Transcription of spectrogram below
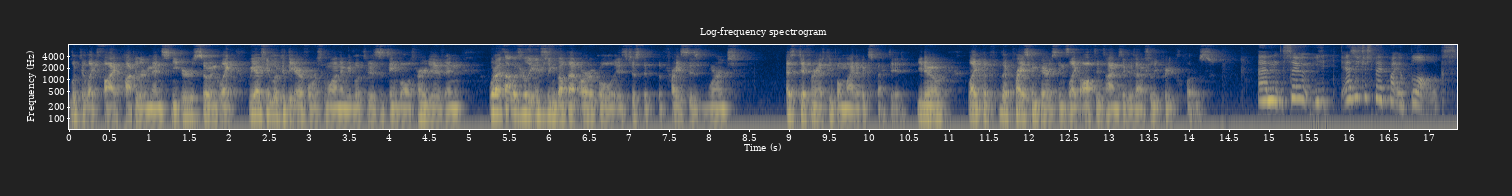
looked at like five popular men's sneakers. So like we actually looked at the Air Force One and we looked at a sustainable alternative. And what I thought was really interesting about that article is just that the prices weren't as different as people might have expected. You know, like the the price comparisons, like oftentimes it was actually pretty close. Um, so, as you just spoke about your blogs,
